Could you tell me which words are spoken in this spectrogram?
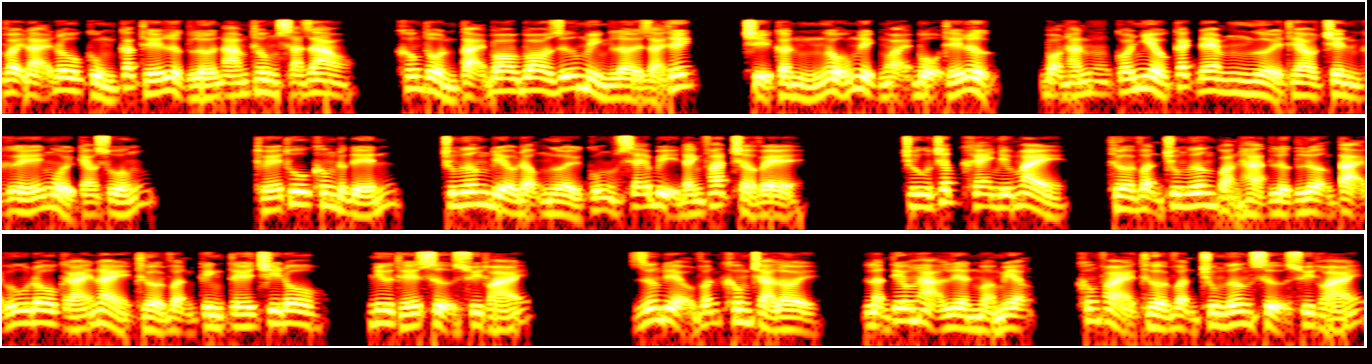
vậy đại đô cùng các thế lực lớn ám thông xã giao, không tồn tại bo bo giữ mình lời giải thích, chỉ cần ngẫu nghịch ngoại bộ thế lực, bọn hắn có nhiều cách đem người theo trên ghế ngồi kéo xuống. Thuế thu không được đến, trung ương điều động người cũng sẽ bị đánh phát trở về. Chu chấp khe như mày, thừa vận trung ương quản hạt lực lượng tại u đô cái này thừa vận kinh tế chi đô, như thế sự suy thoái dương điệu vẫn không trả lời, lận tiêu hạ liền mở miệng, không phải thừa vận trung ương sự suy thoái,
